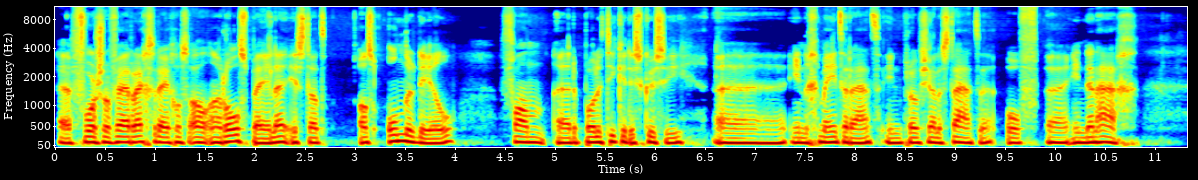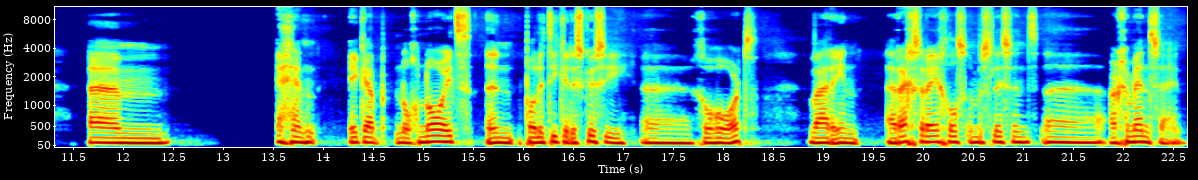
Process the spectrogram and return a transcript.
Voor zover rechtsregels al een rol spelen, is dat als onderdeel van eh, de politieke discussie eh, in de gemeenteraad, in provinciale staten of eh, in Den Haag. Ehm, en ik heb nog nooit een politieke discussie eh, gehoord waarin rechtsregels een beslissend argument zijn.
